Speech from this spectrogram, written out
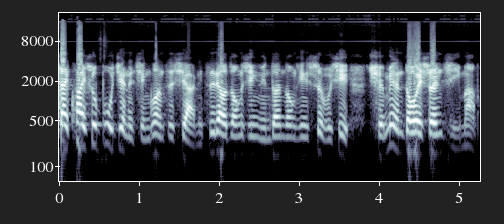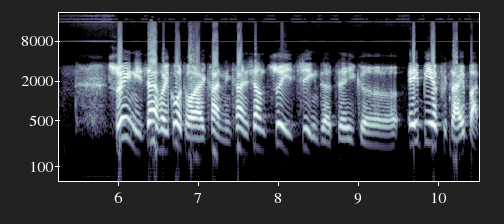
在快速部件的情况之下，你资料中心、云端中心、伺服器全面都会升级嘛？所以你再回过头来看，你看像最近的这个 ABF 窄板，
